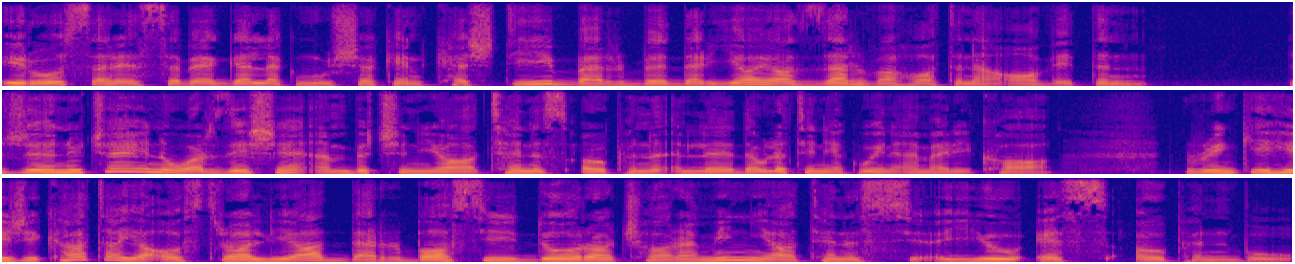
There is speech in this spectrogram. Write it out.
ایرو سر سبه گلک موشکن کشتی بر به دریای زر و هاتن آویتن. جنوچه ورزش امبچن یا تنس اوپن لدولت یکوین امریکا رینکی هیجیکاتا یا استرالیا در باسی دورا چارمین یا تنس یو اس اوپن بو.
